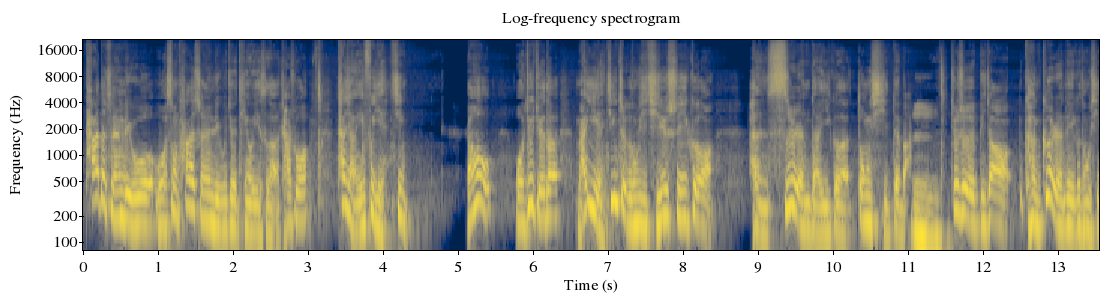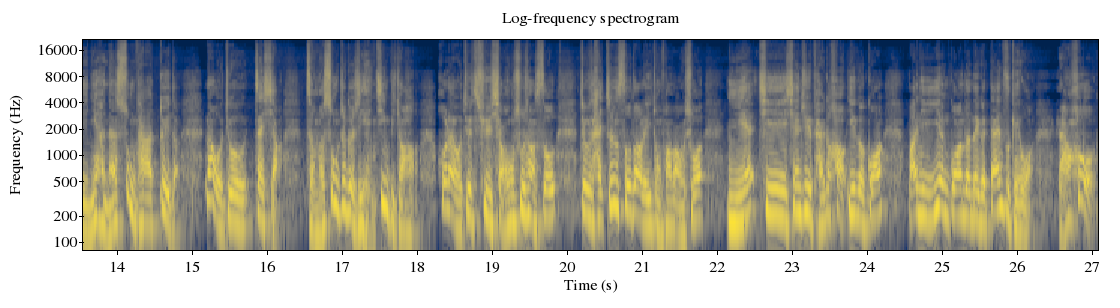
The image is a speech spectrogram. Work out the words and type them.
他的生日礼物，我送他的生日礼物就挺有意思的。他说他想一副眼镜，然后我就觉得买眼镜这个东西其实是一个。很私人的一个东西，对吧？嗯，就是比较很个人的一个东西，你很难送他对的。那我就在想，怎么送这个眼镜比较好？后来我就去小红书上搜，就还真搜到了一种方法。我说，你去先去排个号，验个光，把你验光的那个单子给我，然后，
